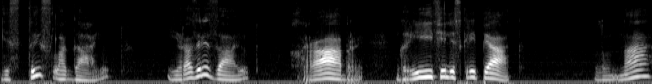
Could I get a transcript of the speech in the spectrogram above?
Листы слагают и разрезают, храбры, грифели скрипят. Луна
